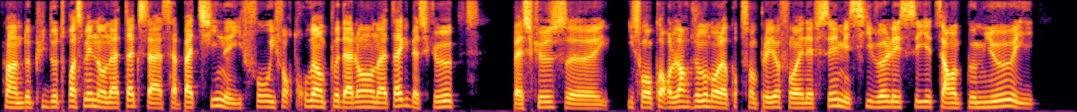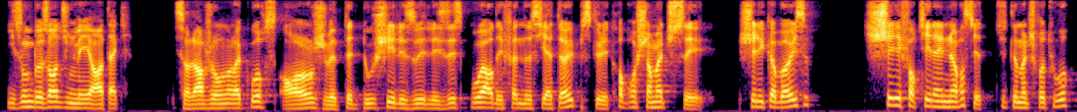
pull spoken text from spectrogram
Enfin, depuis deux trois semaines en attaque, ça, ça patine et il faut il faut retrouver un peu d'allant en attaque parce que parce que ils sont encore largement dans la course en playoff en NFC, mais s'ils veulent essayer de faire un peu mieux, ils, ils ont besoin d'une meilleure attaque. Ils sont largement dans la course. En je vais peut-être doucher les, les espoirs des fans de Seattle puisque les trois prochains matchs c'est chez les Cowboys, chez les 49ers, il y a tout de suite le match retour,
